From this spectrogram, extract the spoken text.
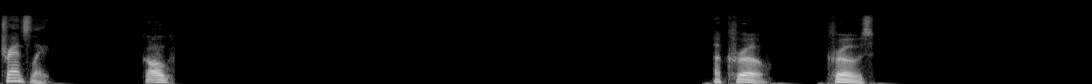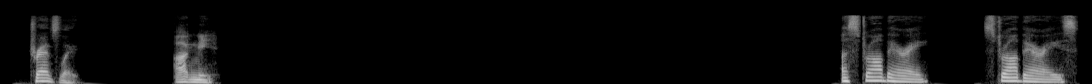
Translate. Kog. A crow. Crows. Translate. Agni. A strawberry. Strawberries.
